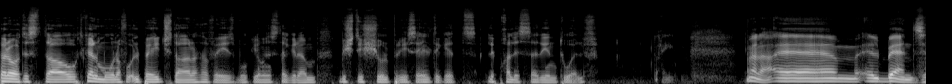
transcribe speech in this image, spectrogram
però tistgħu tkellmuna fuq il-page tagħna ta' Facebook jew Instagram biex tixxu l-pre-sale tickets li bħalissa din 12. Mela, ehm, il-bands,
